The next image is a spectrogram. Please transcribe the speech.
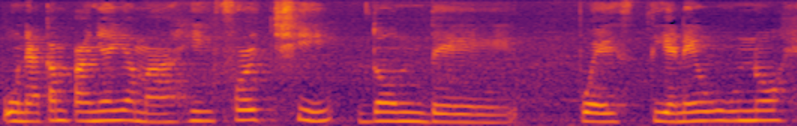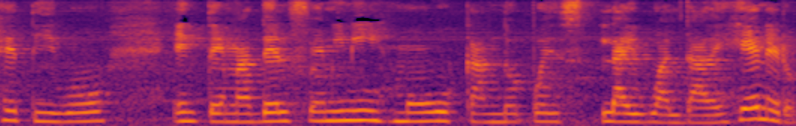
una campaña llamada He for She, donde pues tiene un objetivo en temas del feminismo buscando pues la igualdad de género.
